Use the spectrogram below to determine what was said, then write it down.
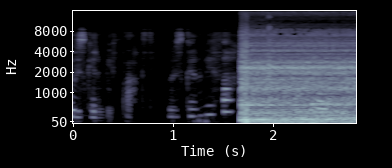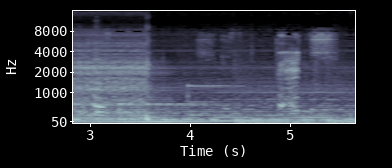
it was gonna be Foxy. It was gonna be Foxy. He is bitch.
